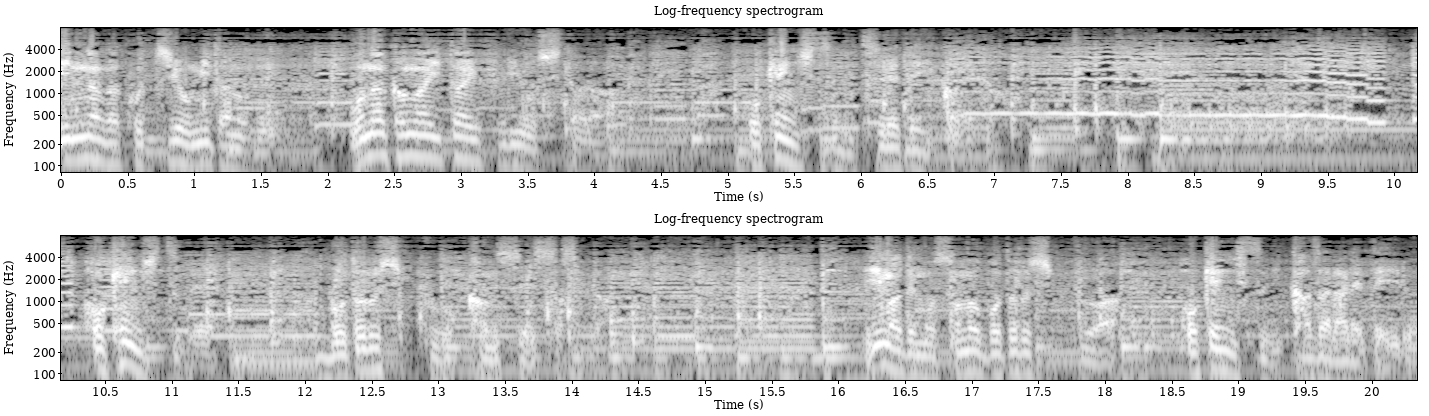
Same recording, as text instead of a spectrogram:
みんながこっちを見たのでお腹が痛いふりをしたら保健室に連れて行かれた。保健室でボトルシップを完成させた。今でもそのボトルシップは保健室に飾られている。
